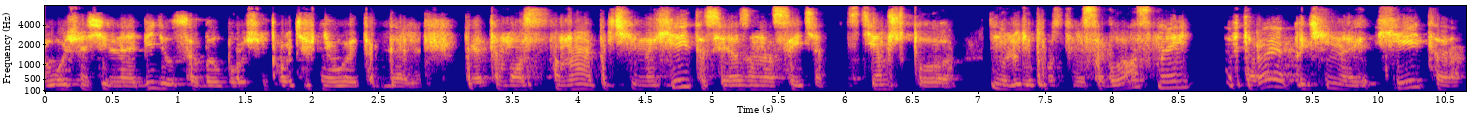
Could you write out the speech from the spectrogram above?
очень сильно обиделся, был бы очень против него и так далее. Поэтому основная причина хейта связана с этим, с тем, что ну, люди просто не согласны. Вторая причина хейта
